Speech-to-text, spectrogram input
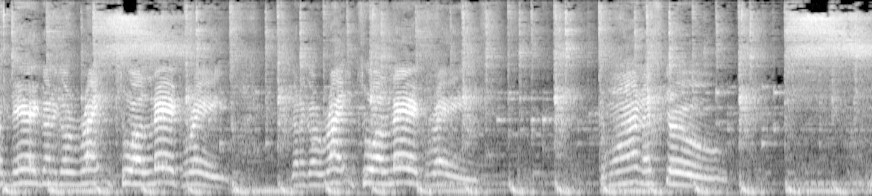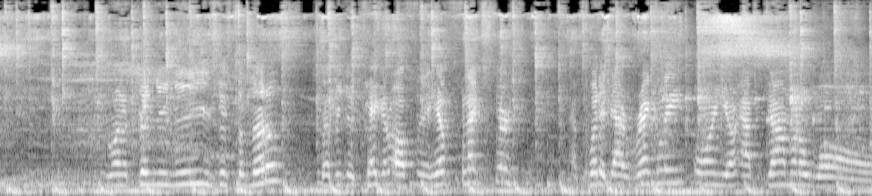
From there, you're gonna go right into a leg raise. You're gonna go right into a leg raise. Come on, let's go. You wanna bend your knees just a little so we can take it off the hip flexor and put it directly on your abdominal wall.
